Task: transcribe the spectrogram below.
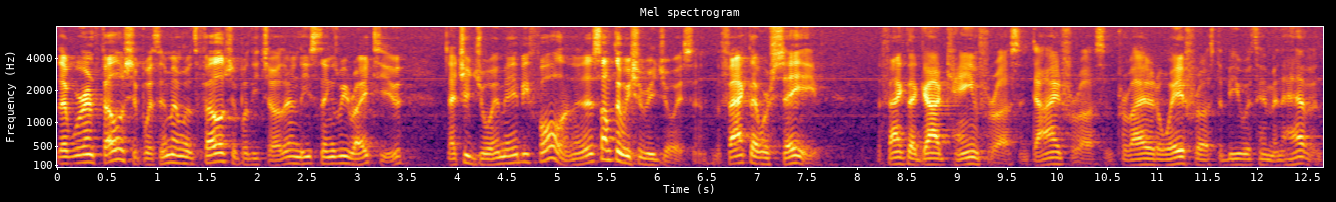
that we're in fellowship with him and with fellowship with each other, and these things we write to you, that your joy may be full. And it is something we should rejoice in. The fact that we're saved, the fact that God came for us and died for us and provided a way for us to be with him in heaven.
